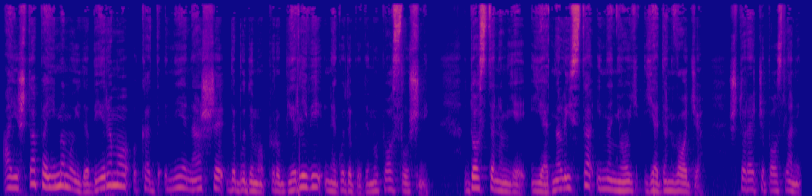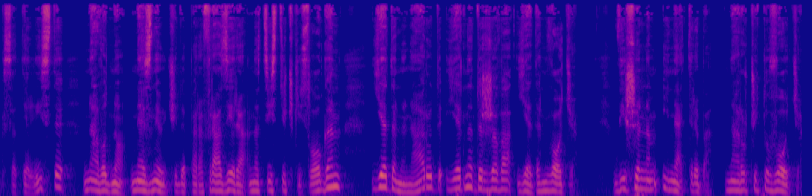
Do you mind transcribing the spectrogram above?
A i šta pa imamo i da biramo kad nije naše da budemo probirljivi, nego da budemo poslušni. Dosta nam je jedna lista i na njoj jedan vođa – što reče poslanik sa te liste, navodno ne znajući da parafrazira nacistički slogan jedan narod, jedna država, jedan vođa. Više nam i ne treba, naročito vođa,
